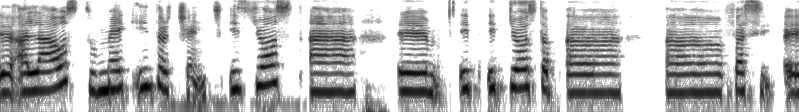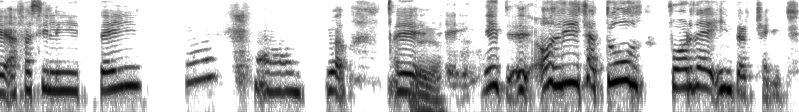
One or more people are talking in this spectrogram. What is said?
uh, allows to make interchange. It's just uh, um, it, it just a, a, a, faci a facilitator. Um, well, uh, yeah, yeah. it, only it's a tool for the interchange.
